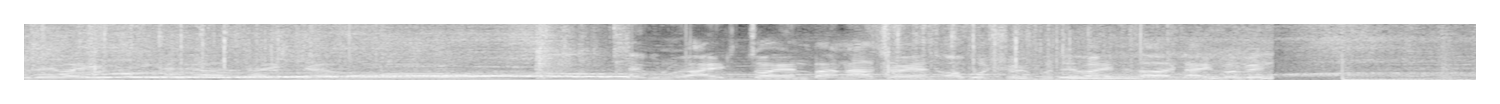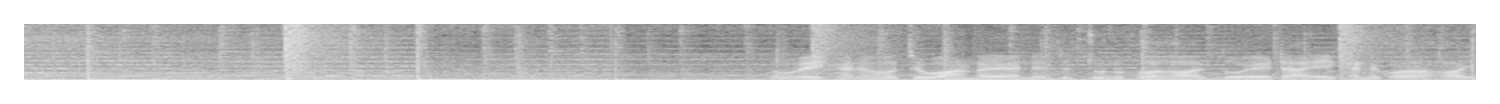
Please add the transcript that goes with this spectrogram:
ভূতের বাড়ি এইখানে আছে একটা ও। কোনো রাইড চয়েন বা না চয়েন অবশ্যই ভূতের বাড়িতে যাওয়া ট্রাই করবেন। তো এইখানে হচ্ছে ওয়ান্ডারল্যান্ডে যে চুনুফল হয় তো এটা এখানে করা হয়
